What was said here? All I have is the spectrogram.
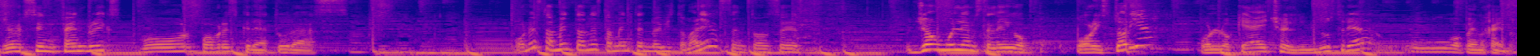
Jersin Fendrix por Pobres Criaturas. Honestamente, honestamente no he visto varias. Entonces, John Williams te le digo por historia, por lo que ha hecho en la industria, u Oppenheimer.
